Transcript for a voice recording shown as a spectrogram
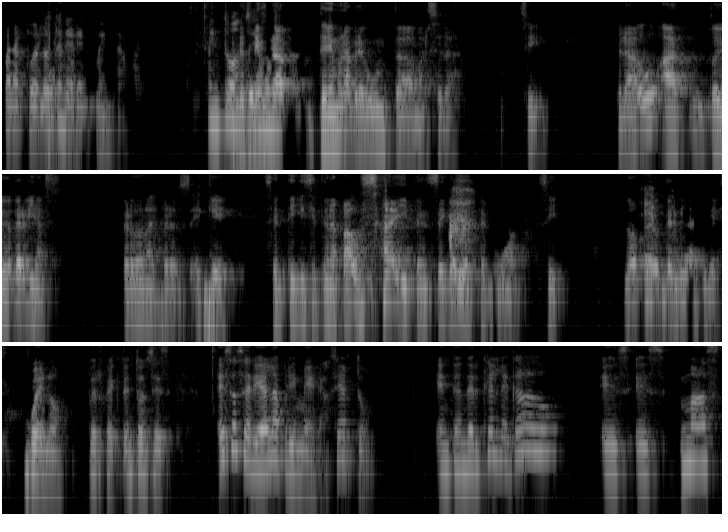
para poderlo tener en cuenta. Entonces, tenemos una, tenemos una pregunta, Marcela. Sí. ¿Te la hago? Ah, todavía no terminas. Perdona, pero es que sentí que hiciste una pausa y pensé que habías terminado. Sí. No, pero eh, termina si quieres. Bueno, perfecto. Entonces, esa sería la primera, ¿cierto? Entender que el legado es, es más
